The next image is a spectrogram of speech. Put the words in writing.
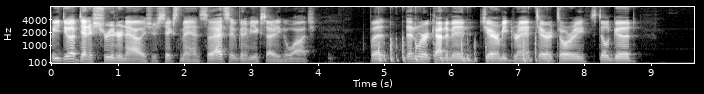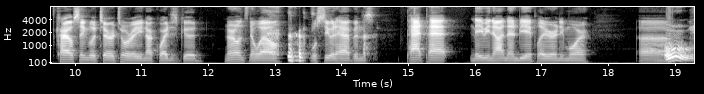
But you do have Dennis Schroeder now as your sixth man, so that's going to be exciting to watch. But then we're kind of in Jerami Grant territory. Still good. Kyle Singler territory, not quite as good. Nerlens Noel, we'll see what happens. Pat Pat, maybe not an NBA player anymore. Uh, Oh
